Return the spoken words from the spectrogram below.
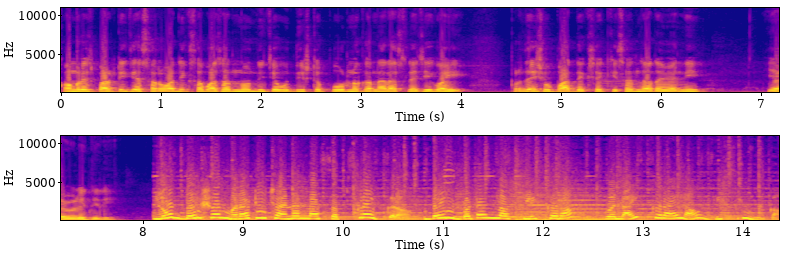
काँग्रेस पार्टीचे सर्वाधिक सभासद नोंदणीचे उद्दिष्ट पूर्ण करणार असल्याची ग्वाही प्रदेश उपाध्यक्ष किसन जाधव यांनी यावेळी दिली. लोकदर्शन मराठी चॅनलला सबस्क्राईब करा बेल बटनला क्लिक करा व लाईक करायला विसरू नका.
